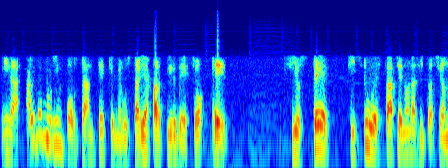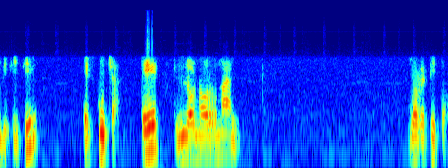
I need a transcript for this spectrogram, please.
Mira, algo muy importante que me gustaría partir de eso es, si usted, si tú estás en una situación difícil, escucha, es lo normal. Lo repito,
